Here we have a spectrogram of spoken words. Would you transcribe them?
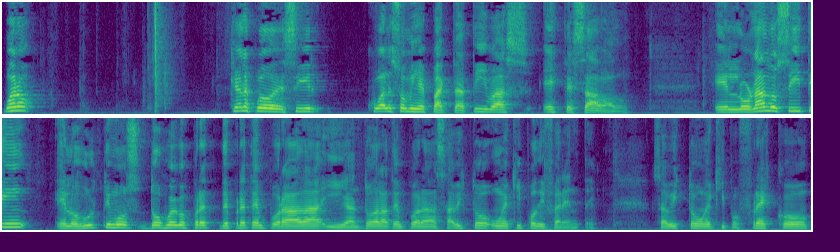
Bueno, ¿qué les puedo decir? ¿Cuáles son mis expectativas este sábado? El Orlando City en los últimos dos juegos de pretemporada y en toda la temporada se ha visto un equipo diferente. Se ha visto un equipo fresco,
